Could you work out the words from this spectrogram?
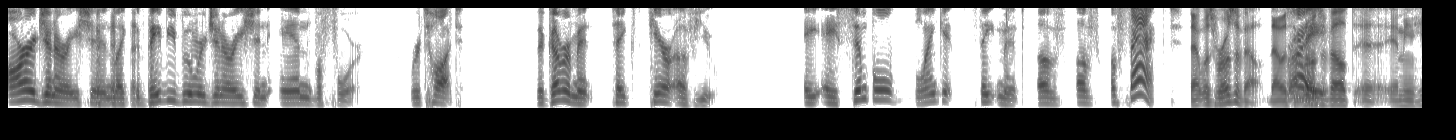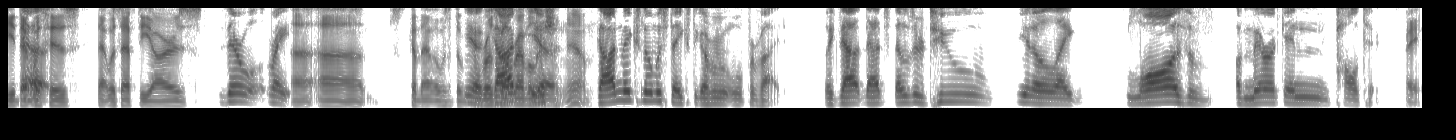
our generation, like the baby boomer generation and before, we're taught the government takes care of you. A, a simple blanket statement of of a fact. that was Roosevelt. That was Right. Roosevelt. Uh, I mean, he that was his. That was FDR's. There will right. Uh, uh, that was the, Yeah, Roosevelt God- yeah. Revolution. Yeah. God makes no mistakes. The government will provide. Like that. That's those are two you know like laws of American politics, Right.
